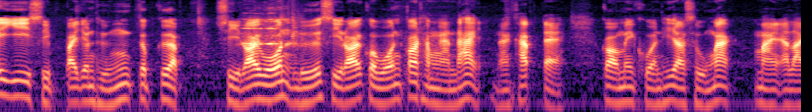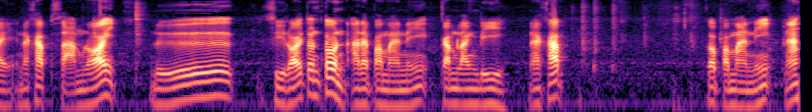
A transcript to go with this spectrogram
320 ไปจนถึงเกือบเกือบ400 โวลต์หรือ 400 กว่าโวลต์ก็ทำงานได้นะครับ แต่ก็ไม่ควรที่จะสูงมากมายอะไรนะครับ 300 หรือ 400 ต้นๆ อะไรประมาณนี้กำลังดีนะครับ ก็ประมาณนี้นะ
